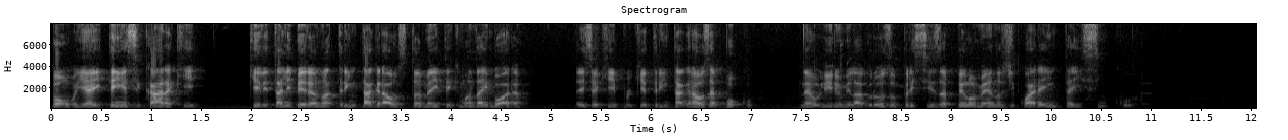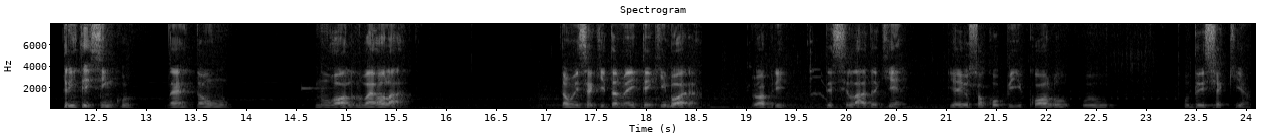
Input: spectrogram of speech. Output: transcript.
Bom, e aí tem esse cara aqui, que ele tá liberando a 30 graus. Também tem que mandar embora. Esse aqui, porque 30 graus é pouco. Né? O lírio milagroso precisa pelo menos de 45? 35, né? Então, não rola, não vai rolar. Então esse aqui também tem que ir embora. Eu abri desse lado aqui. E aí eu só copio e colo o, o desse aqui, ó.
